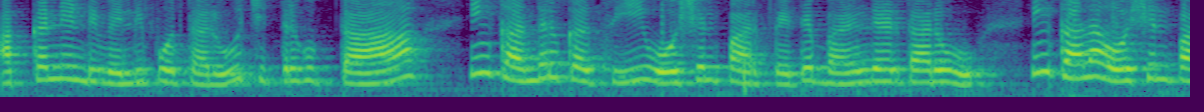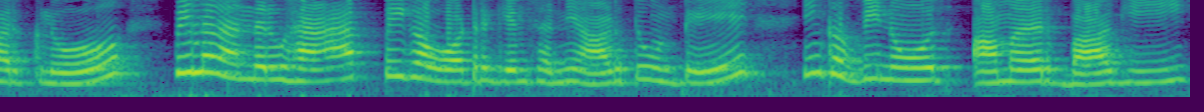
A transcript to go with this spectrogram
అక్కడి నుండి వెళ్ళిపోతారు చిత్రగుప్త. ఇంకందరూ అందరూ కలిసి ఓషన్ పార్క్ అయితే బయలుదేరతారు. ఇంకా అలా ఓషన్ పార్క్లో పిల్లలందరూ హ్యాపీగా వాటర్ గేమ్స్ అన్నీ ఆడుతూ ఉంటే ఇంకా వినోద్ అమర్ బాగి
